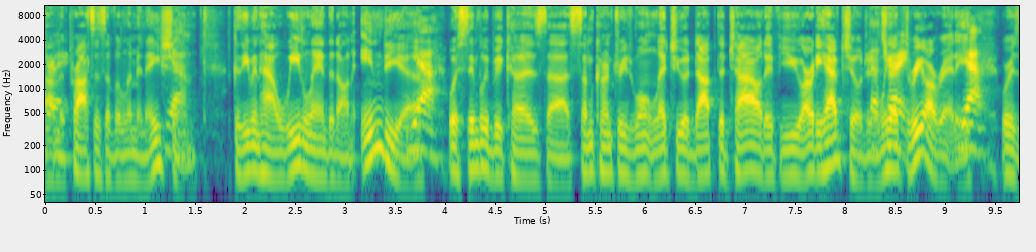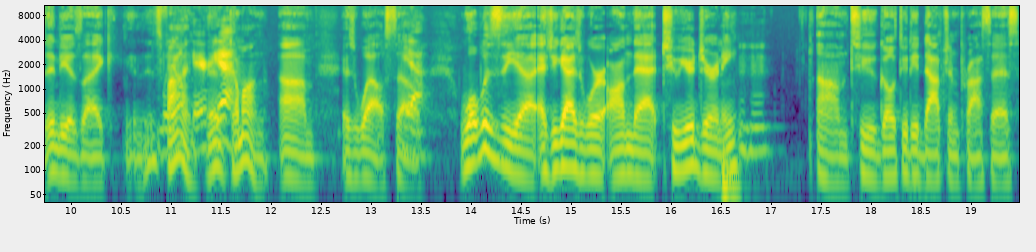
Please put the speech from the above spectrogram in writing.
um, the process of elimination. Yeah. Because even how we landed on India Yeah. was simply because uh, some countries won't let you adopt a child if you already have children. That's we had three already. Yeah. Whereas India's like, it's We fine. Yeah, Yeah. Come on. Um, as well. So Yeah. what was the uh, as you guys were on that two year journey Mm-hmm. Um, to go through the adoption process?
